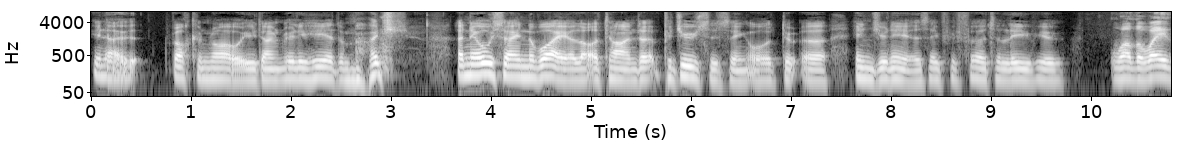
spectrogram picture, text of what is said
you know, rock and roll you don't really hear them much, and they're also in the way a lot of times that producers think or uh, engineers they prefer to leave you. Well, the way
